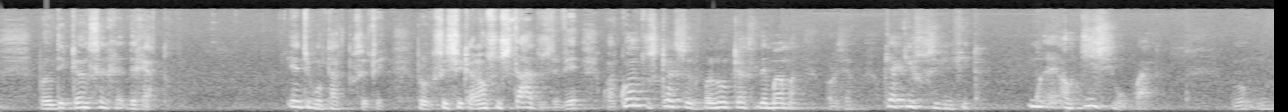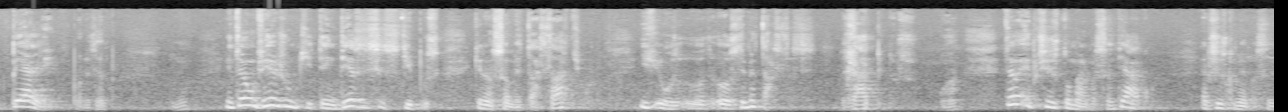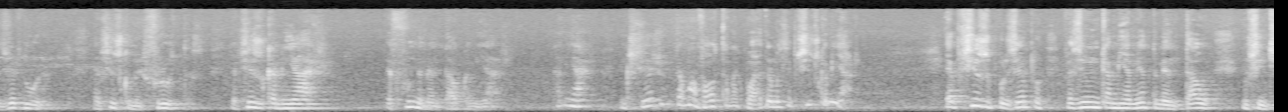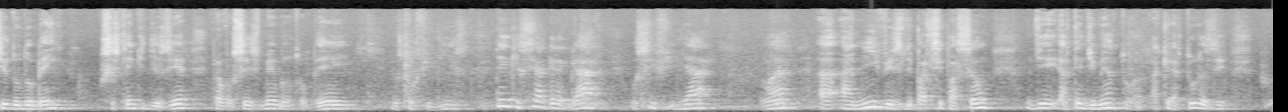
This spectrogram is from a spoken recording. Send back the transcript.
de câncer de reto. Entre em contato com vocês, vocês ficarão assustados de ver quantos cânceres, por exemplo, câncer de mama, por exemplo. O que é que isso significa? Um é altíssimo quadro. Pele, por exemplo. Então vejam que tem desde esses tipos que não são metastáticos e os, os de metástase, rápidos. Então é preciso tomar bastante água, é preciso comer bastante verdura, é preciso comer frutas, é preciso caminhar. É fundamental caminhar. Caminhar que seja dar uma volta na quadra, mas é preciso caminhar. É preciso, por exemplo, fazer um encaminhamento mental no sentido do bem. Vocês têm que dizer para vocês mesmos, eu estou bem, eu estou feliz. Tem que se agregar, ou se filiar não é? a, a níveis de participação, de atendimento a, a criaturas de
